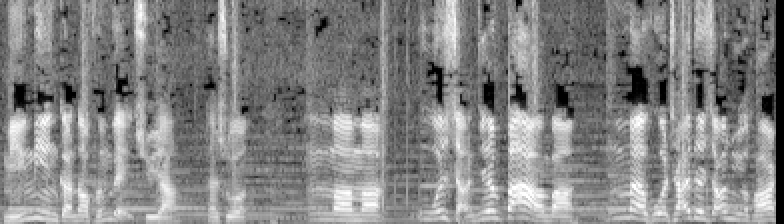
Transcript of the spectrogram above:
明明感到很委屈呀，他说：“妈妈，我想见爸爸。”卖火柴的小女孩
